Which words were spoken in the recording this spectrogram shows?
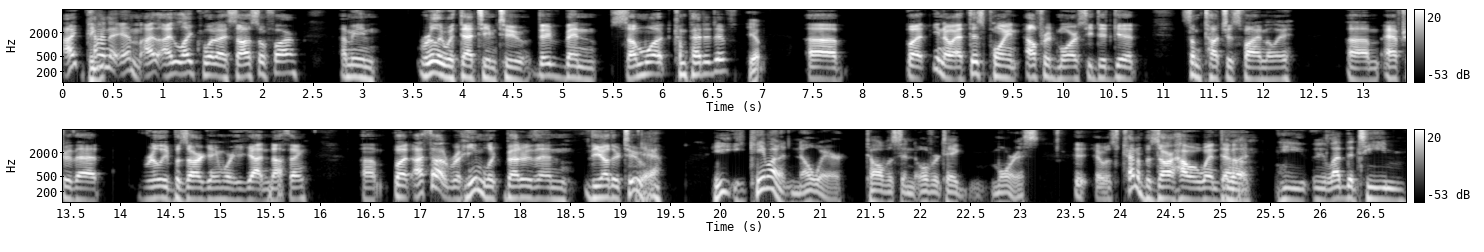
I kind of am. I, I like what I saw so far. I mean, really with that team too, they've been somewhat competitive. Yep. Uh, but you know, at this point, Alfred Morris, he did get some touches finally um, after that really bizarre game where he got nothing. Um, but I thought Raheem looked better than the other two. Yeah. He, he came out of nowhere to all of a sudden overtake Morris. It, it was kind of bizarre how it went down. He, he led the team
